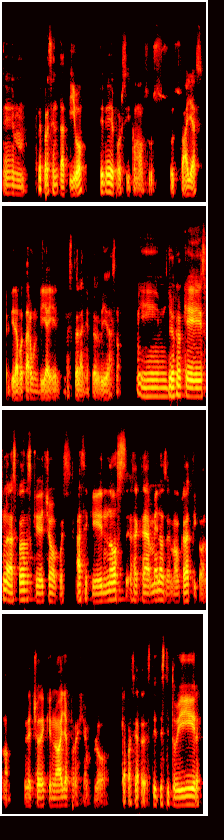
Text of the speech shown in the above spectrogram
em, representativo tiene por sí como sus, sus fallas. El ir a votar un día y el resto del año te olvidas, ¿no? Y yo creo que es una de las cosas que de hecho pues hace que no o sea, que sea menos democrático, ¿no? El hecho de que no haya, por ejemplo, capacidad de desti- destituir,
